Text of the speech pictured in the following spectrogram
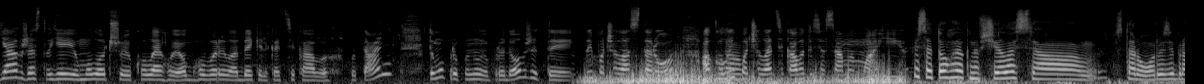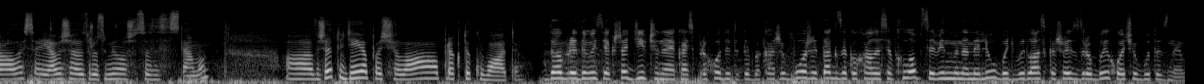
Я вже з твоєю молодшою колегою обговорила декілька цікавих питань, тому пропоную продовжити. Ти почала старо, а коли Да. почала цікавитися саме магією? Після того, як навчилася старо, розібралася, я вже зрозуміла, що це за система. А Вже тоді я почала практикувати. Добре, дивись, якщо дівчина якась приходить до тебе, каже, Боже, так закохалася в хлопця, він мене не любить. Будь ласка, щось зроби, хочу бути з ним.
